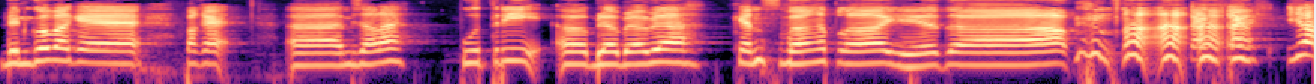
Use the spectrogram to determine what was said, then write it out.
Dan gue pakai pakai eh, misalnya Putri eh, bla bla bla Kens banget loh gitu. Iya,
